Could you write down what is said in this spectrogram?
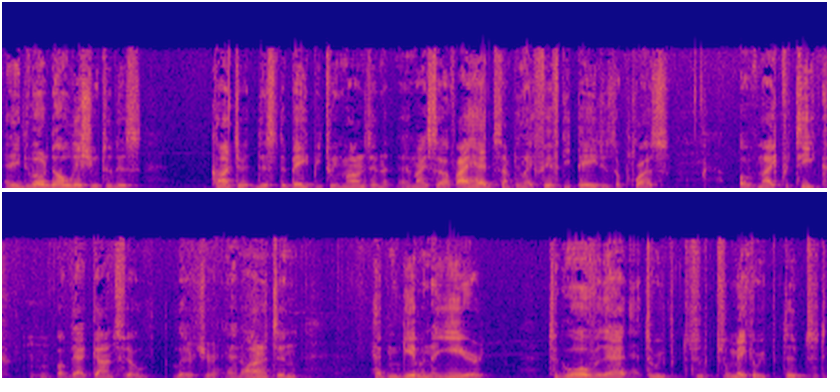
and they devoted the whole issue to this contra- this debate between Monaghan and myself. I had something like 50 pages or plus of my critique mm-hmm. of that Ganzfeld literature, and Honorton had been given a year to go over that to, re, to, to, make a to, to,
